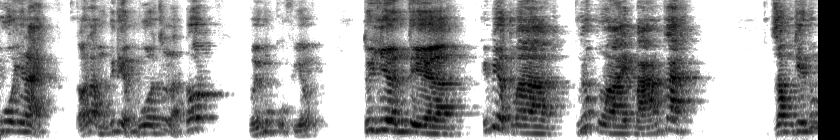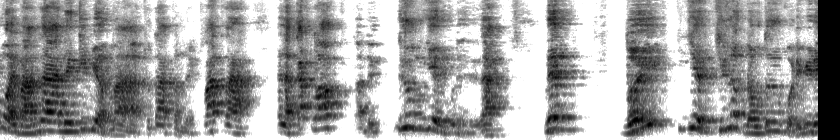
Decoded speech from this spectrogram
mua như này, đó là một cái điểm mua rất là tốt với một cổ phiếu. Tuy nhiên thì à, cái việc mà nước ngoài bán ra, dòng tiền nước ngoài bán ra nên cái việc mà chúng ta cần phải thoát ra hay là cắt lót là được đương nhiên có thể xảy ra. Nên với cái chiến lược đầu tư của DVD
